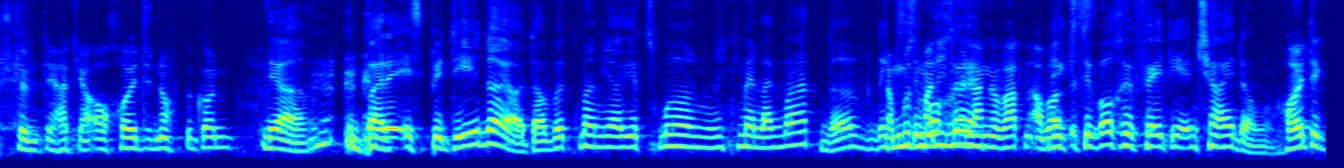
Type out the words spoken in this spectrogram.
Stimmt, der hat ja auch heute noch begonnen. Ja, und bei der SPD, naja, da wird man ja jetzt mal nicht mehr lang warten. Ne? da muss man Woche, nicht mehr lange warten. Aber nächste Woche fällt die Entscheidung. Heute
